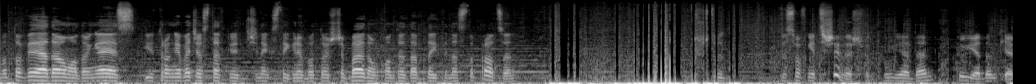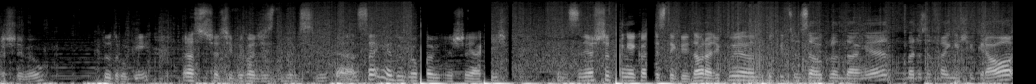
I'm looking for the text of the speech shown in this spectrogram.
bo to wiadomo, to nie jest. Jutro nie będzie ostatni odcinek z tej gry, bo to jeszcze będą content update'y na 100%. Dosłownie trzy wyszły. Tu jeden, tu jeden pierwszy był, tu drugi. Teraz trzeci wychodzi z DLC. Teraz za niedługo pewnie jeszcze jakiś. Więc jeszcze to nie koniec tej gry. Dobra, dziękuję wam póki co za oglądanie. Bardzo fajnie się grało.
